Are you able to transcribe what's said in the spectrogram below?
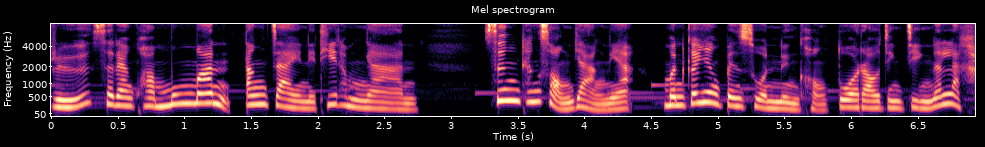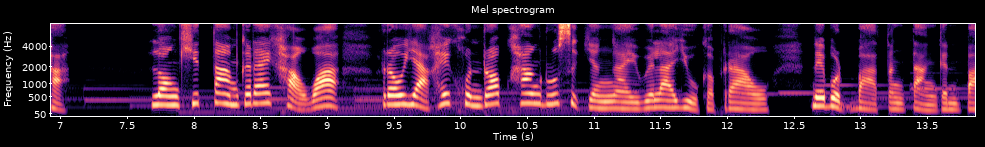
หรือแสดงความมุ่งมั่นตั้งใจในที่ทำงาน ซึ่งทั้งสองอย่างเนี้ยมันก็ยังเป็นส่วนหนึ่งของตัวเราจริง ๆ นั่นแหละค่ะ ลองคิดตามก็ได้ค่ะว่า เราอยากให้คนรอบข้างรู้สึกยังไงเวลาอยู่กับเรา ในบทบาทต่างๆ กันไป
